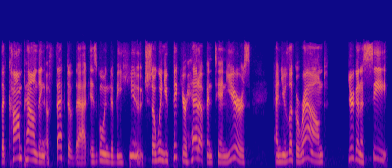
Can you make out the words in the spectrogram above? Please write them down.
the compounding effect of that is going to be huge. So when you pick your head up in 10 years and you look around, you're going to see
